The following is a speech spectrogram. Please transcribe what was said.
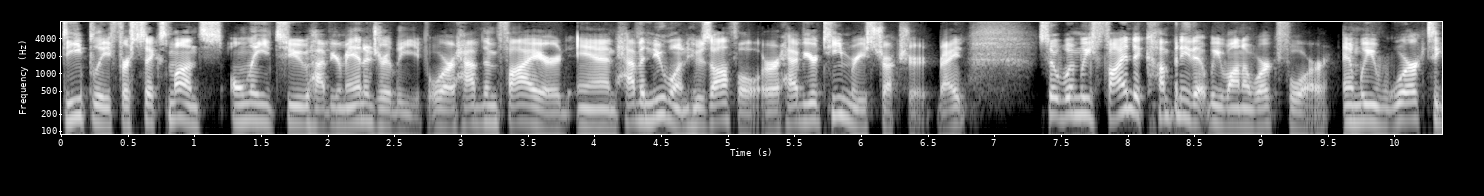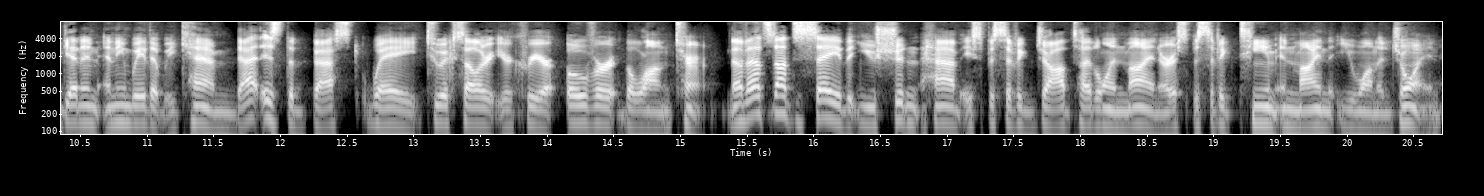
deeply for six months only to have your manager leave or have them fired and have a new one who's awful or have your team restructured, right? So when we find a company that we want to work for and we work to get in any way that we can, that is the best way to accelerate your career over the long term. Now, that's not to say that you shouldn't have a specific job title in mind or a specific team in mind that you want to join.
